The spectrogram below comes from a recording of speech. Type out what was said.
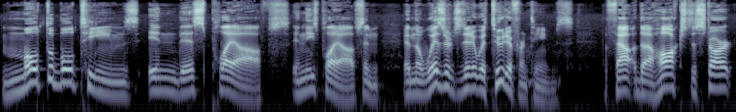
Multiple teams in this playoffs, in these playoffs, and and the Wizards did it with two different teams. The the Hawks to start,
